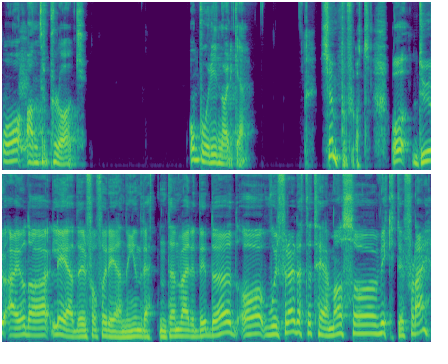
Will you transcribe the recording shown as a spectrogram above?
og antropolog. Og bor i Norge. Kjempeflott. Og du er jo da leder for foreningen Retten til en verdig død. Og hvorfor er dette temaet så viktig for deg?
